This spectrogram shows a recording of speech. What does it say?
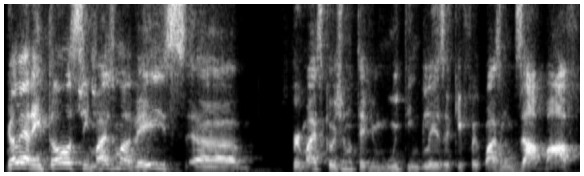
Galera, então, assim, mais uma vez, ah, por mais que hoje não teve muito inglês aqui, foi quase um desabafo,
